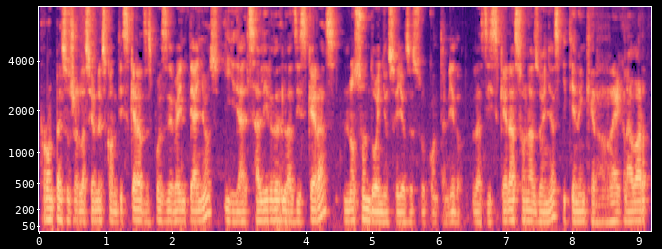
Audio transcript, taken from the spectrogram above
rompen sus relaciones con disqueras después de 20 años y al salir de las disqueras no son dueños ellos de su contenido. Las disqueras son las dueñas y tienen que regrabar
